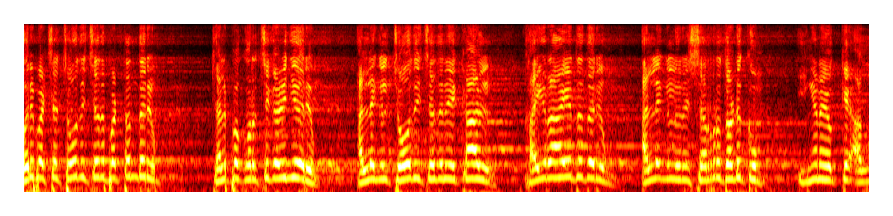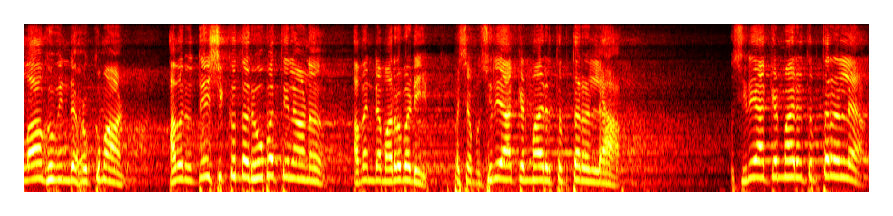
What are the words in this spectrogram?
ഒരുപക്ഷെ ചോദിച്ചത് പെട്ടെന്ന് തരും. ചിലപ്പോൾ കുറച്ച് കഴിഞ്ഞു തരും. അല്ലെങ്കിൽ ചോദിച്ചതിനേക്കാൾ ഹൈറായത് തരും അല്ലെങ്കിൽ ഒരു ഷെറു തടുക്കും. ഇങ്ങനെയൊക്കെ അള്ളാഹുവിന്റെ ഹുക്കുമാണ് അവൻ ഉദ്ദേശിക്കുന്ന രൂപത്തിലാണ് അവന്റെ മറുപടി. പക്ഷെ മുസ്ലിയാക്കന്മാർ തൃപ്തരല്ല. മുസ്ലിയാക്കന്മാർ തൃപ്തരല്ല.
